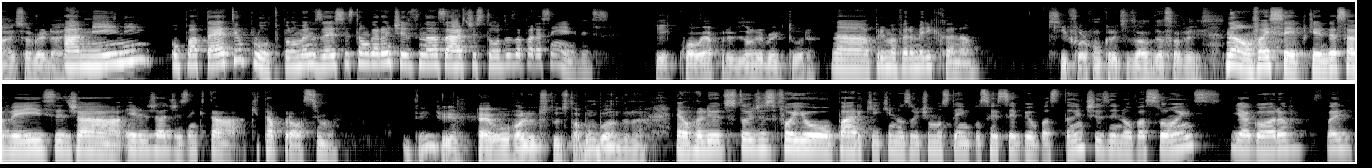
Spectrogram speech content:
Ah, isso é verdade. A Minnie, o Pateta e o Pluto. Pelo menos esses estão garantidos nas artes todas, aparecem eles. E qual é a previsão de abertura? Na Primavera Americana. Se for concretizado dessa vez. Não, vai ser, porque dessa vez já eles já dizem que tá, que tá próximo. Entendi. É, o Hollywood Studios tá bombando, né? É, o Hollywood Studios foi o parque que nos últimos tempos recebeu bastantes inovações e agora vai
